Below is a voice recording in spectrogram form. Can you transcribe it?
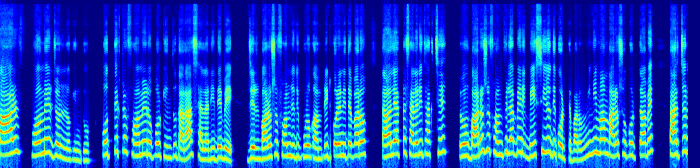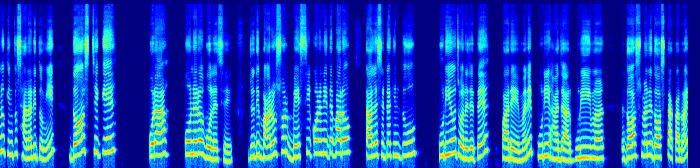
পার ফর্মের জন্য কিন্তু, প্রত্যেকটা ফর্মের ওপর কিন্তু তারা স্যালারি দেবে। যে বারোশো ফর্ম যদি পুরো কমপ্লিট করে নিতে পারো, তাহলে একটা স্যালারি থাকছে এবং বারোশো ফর্ম ফিল আপের বেশি যদি করতে পারো মিনিমাম বারোশো করতে হবে, তার জন্য কিন্তু স্যালারি তুমি দশ থেকে ওরা পনেরো বলেছে। যদি বারোশোর বেশি করে নিতে পারো, তাহলে সেটা কিন্তু কুড়িও চলে যেতে পারে। মানে কুড়ি হাজার, কুড়ি দশ মানে দশ টাকা নয়,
